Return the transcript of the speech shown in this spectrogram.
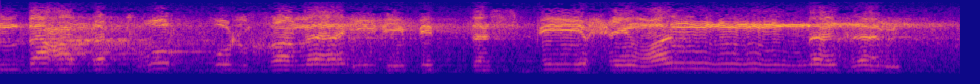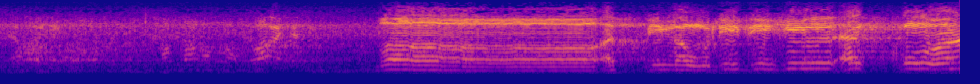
فانبعثت غرق الخمائل بالتسبيح والنغم. ضاءت بمولده الأكوان.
